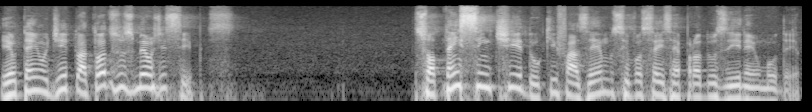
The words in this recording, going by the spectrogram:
Eu tenho dito a todos os meus discípulos: só tem sentido o que fazemos se vocês reproduzirem o modelo.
